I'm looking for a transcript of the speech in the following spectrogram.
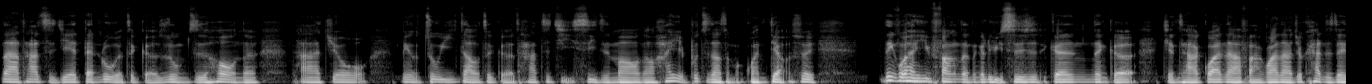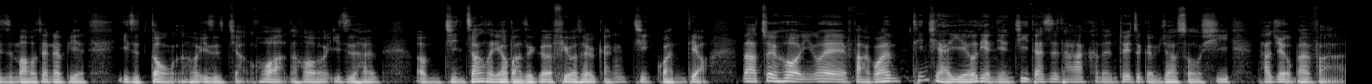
那他直接登录了这个 Zoom 之后呢，他就没有注意到这个他自己是一只猫，然后他也不知道怎么关掉，所以。另外一方的那个律师跟那个检察官啊、法官啊，就看着这只猫在那边一直动，然后一直讲话，然后一直很嗯紧张的要把这个 filter 赶紧关掉。那最后，因为法官听起来也有点年纪，但是他可能对这个比较熟悉，他就有办法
